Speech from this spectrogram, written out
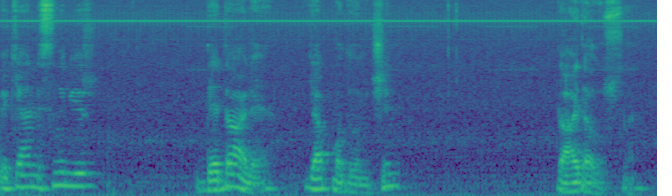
Ve kendisini bir dedale yapmadığım için Daedalus yani.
